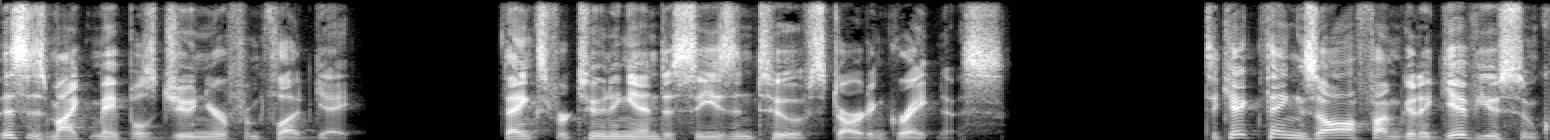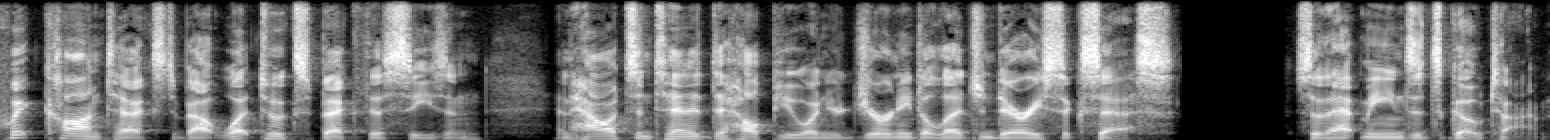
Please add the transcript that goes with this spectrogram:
This is Mike Maples Jr. from Floodgate. Thanks for tuning in to season two of Starting Greatness. To kick things off, I'm going to give you some quick context about what to expect this season and how it's intended to help you on your journey to legendary success. So that means it's go time.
